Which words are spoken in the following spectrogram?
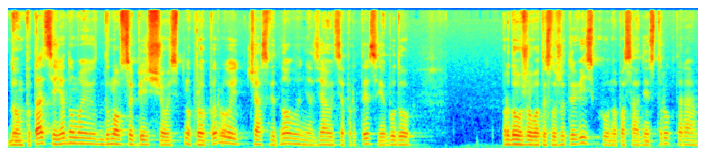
до ампутації, я думаю, думав собі, що ось ну, прооперують, час відновлення, з'явиться протез, і я буду продовжувати служити війську на посаді інструктора,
